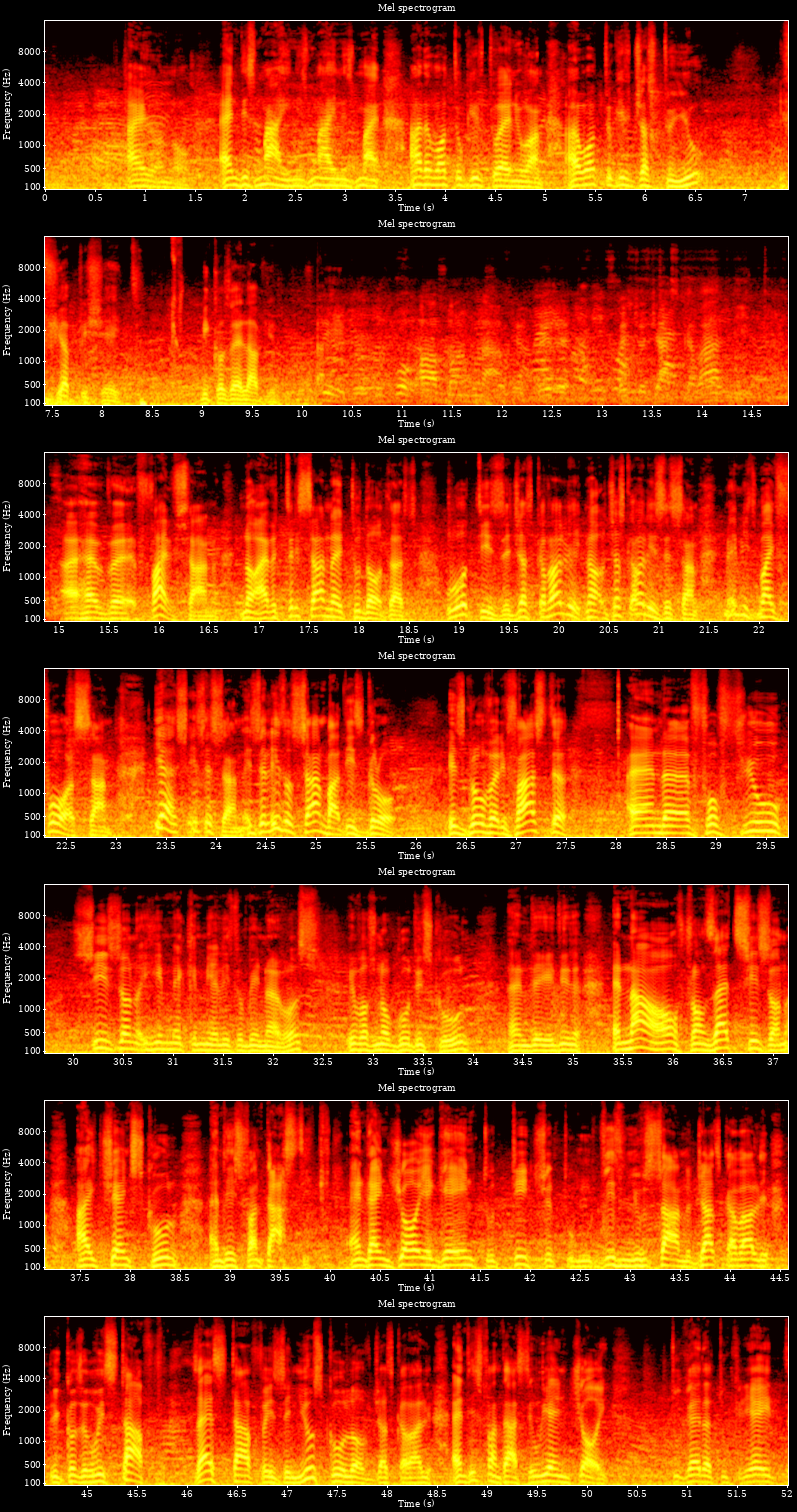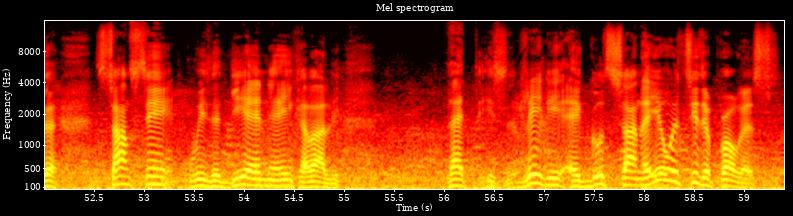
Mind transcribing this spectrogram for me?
I don't know. And it's mine, it's mine, it's mine. I don't want to give to anyone. I want to give just to you if you appreciate, because I love you. I have uh, five sons. No, I have three sons and two daughters. What is it? Just Cavalli? No, Just Cavalli is a son. Maybe it's my fourth son. Yes, it's a son. It's a little son, but it's grow. It's grow very fast. And uh, for few seasons, he making me a little bit nervous. He was no good in school. And, he did, and now, from that season, I changed school, and it's fantastic. And I enjoy again to teach to this new son, Just Cavalli, because we staff. That staff is the new school of Just Cavalli, and it's fantastic. We enjoy together to create uh, something with the DNA Cavalli. That is really a good son. And you will see the progress.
